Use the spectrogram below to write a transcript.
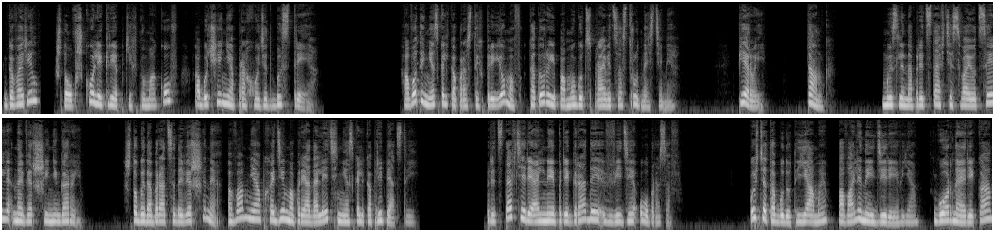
говорил, что в школе крепких тумаков обучение проходит быстрее. А вот и несколько простых приемов, которые помогут справиться с трудностями. Первый. Танк. Мысленно представьте свою цель на вершине горы. Чтобы добраться до вершины, вам необходимо преодолеть несколько препятствий. Представьте реальные преграды в виде образов. Пусть это будут ямы, поваленные деревья, горная река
